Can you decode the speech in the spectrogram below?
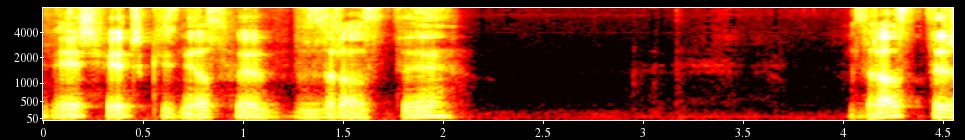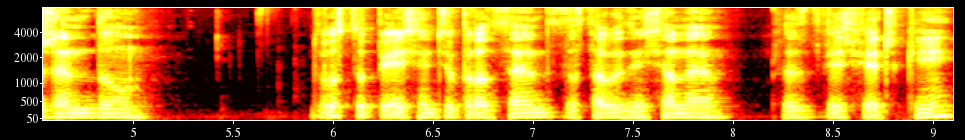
dwie świeczki zniosły wzrosty, wzrosty rzędu 250% zostały zniesione przez dwie świeczki,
